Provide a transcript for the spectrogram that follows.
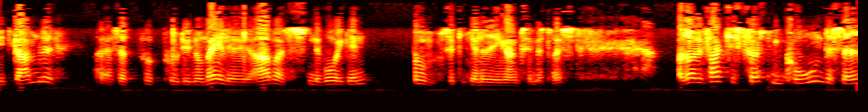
mit gamle, altså på, på det normale arbejdsniveau igen, bum, så gik jeg ned en gang til med stress. Og så var det faktisk først min kone, der sad,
